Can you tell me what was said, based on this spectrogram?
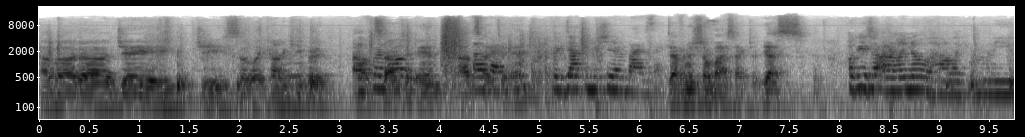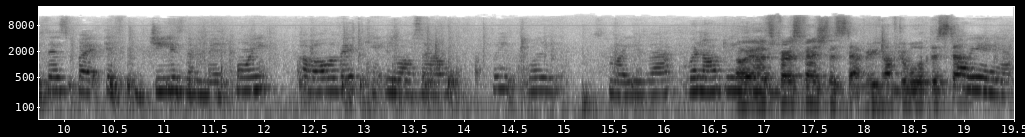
how about uh, JG? So like kind of keep it outside to in, outside to Okay. in. For definition of bisector. Definition of bisector, yes. Okay, so I don't really know how like I'm gonna use this, but if G is the midpoint of all of it, can't you also Wait, wait. Somehow use that? We're not doing. Okay, let's first finish this step. Are you comfortable with this step? Oh yeah, yeah.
